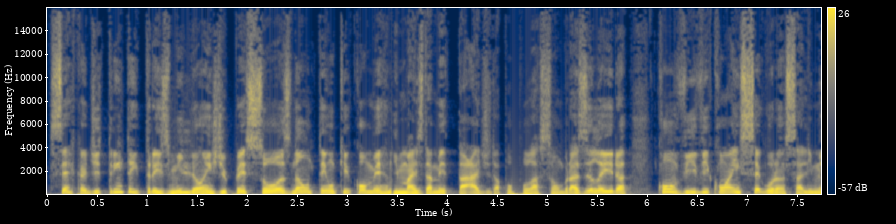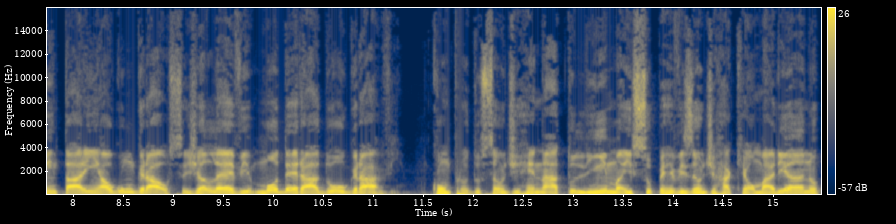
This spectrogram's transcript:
cerca de 33 milhões de pessoas não têm o que comer e mais da metade da população brasileira convive com a insegurança alimentar em algum grau, seja leve, moderado ou grave com produção de Renato Lima e supervisão de Raquel Mariano,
